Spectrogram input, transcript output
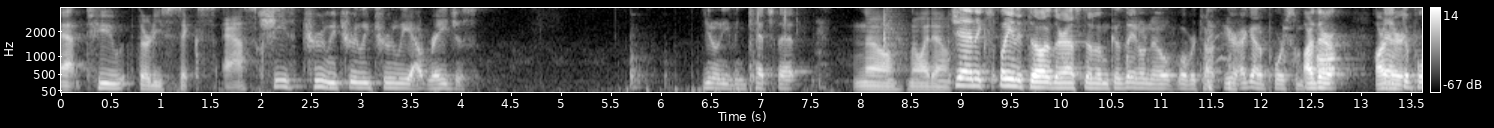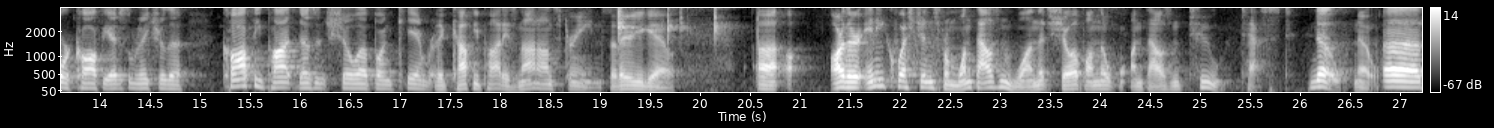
at two thirty six asks, she's truly truly truly outrageous you don't even catch that "No, no, I don't." jen explain it to the rest of them because they don't know what we're talking here i gotta pour some Are there- are i have there- to pour coffee i just want to make sure the coffee pot doesn't show up on camera The coffee pot is not on screen, so there you go. Uh, are there any questions from 1001 that show up on the 1002 test? no No. Uh,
